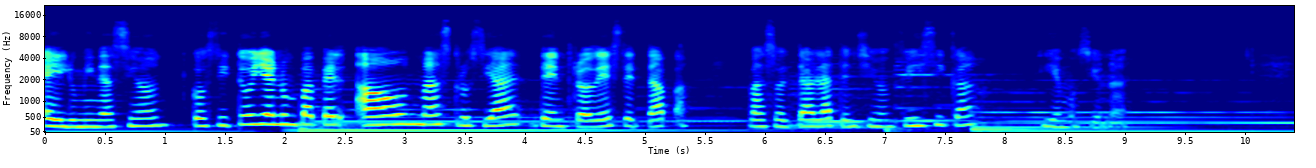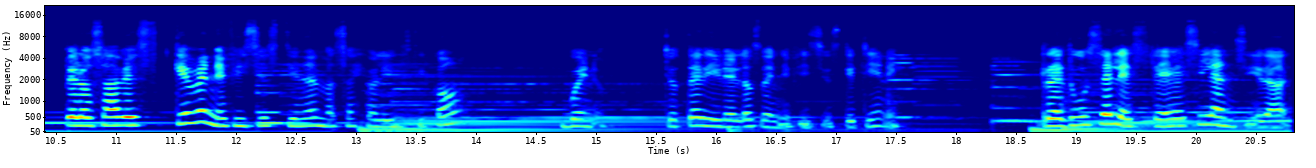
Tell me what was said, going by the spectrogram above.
e iluminación constituyen un papel aún más crucial dentro de esta etapa para soltar la tensión física y emocional. Pero ¿sabes qué beneficios tiene el masaje holístico? Bueno, yo te diré los beneficios que tiene. Reduce el estrés y la ansiedad.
